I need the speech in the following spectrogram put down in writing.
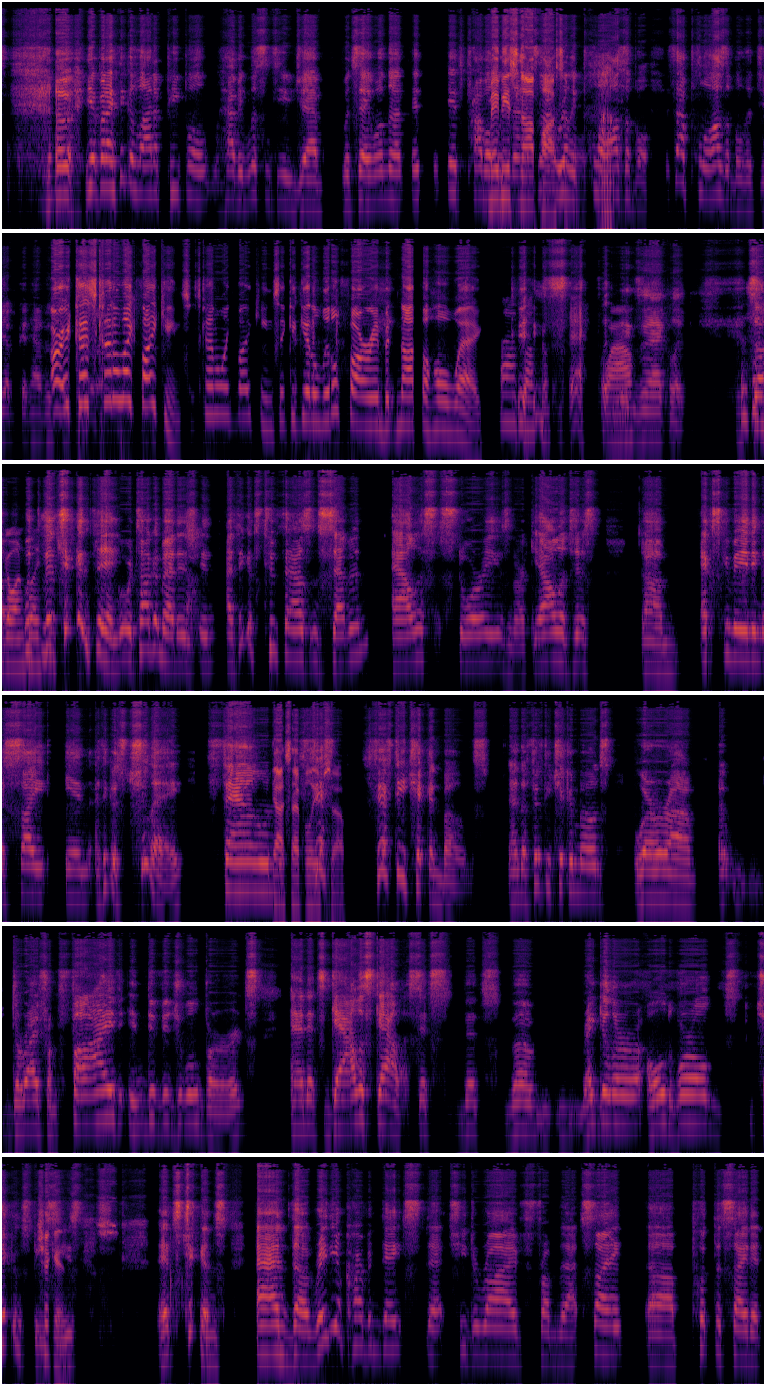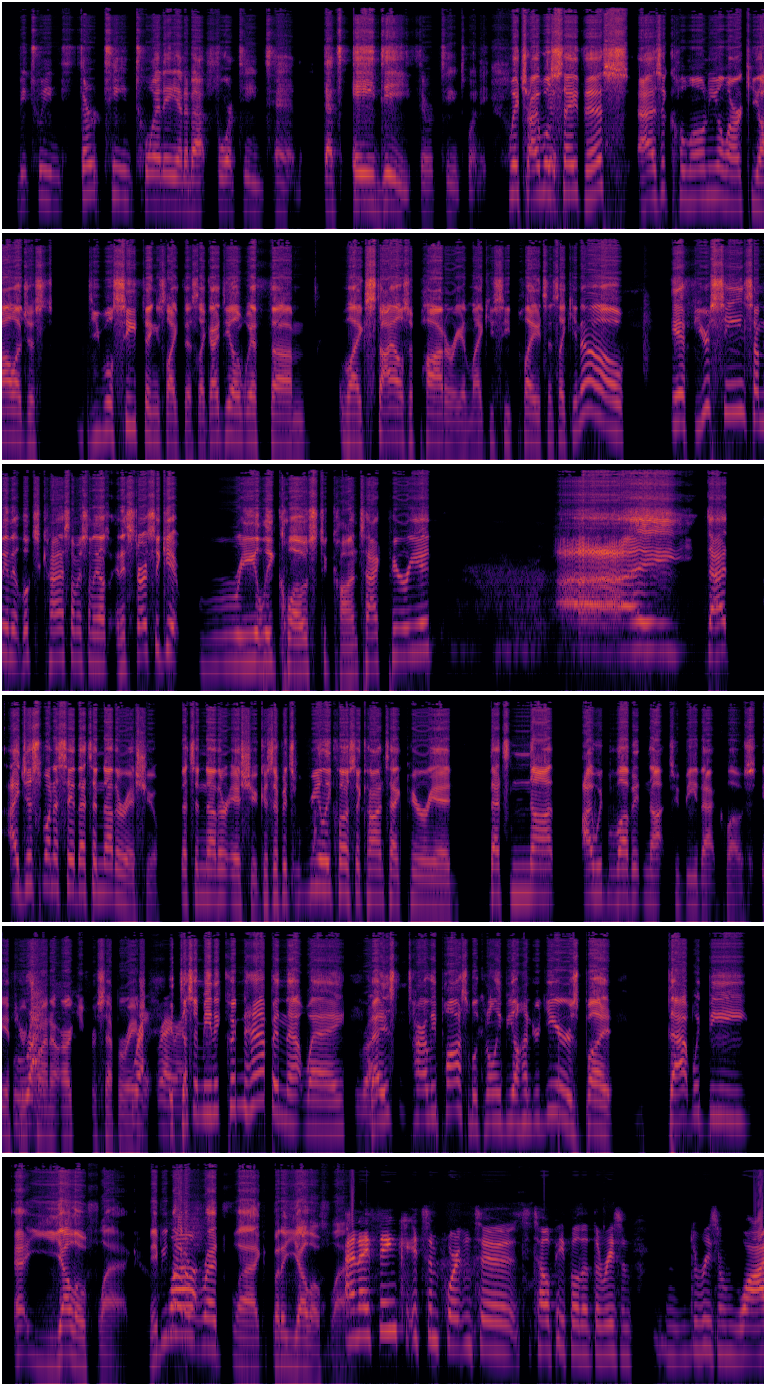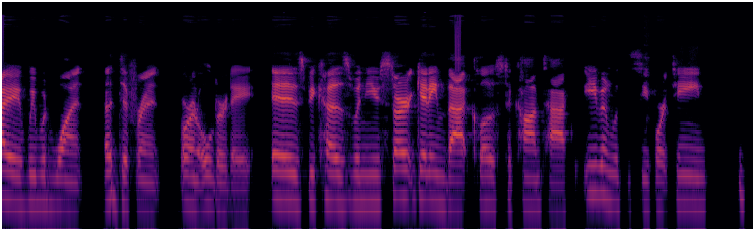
Uh, yeah, but I think a lot of people, having listened to you, Jeb, would say, "Well, not. It, it's probably Maybe it's not not really possible. plausible. It's not plausible that Jeb could have." a All right, because it's kind of like Vikings. It's kind of like Vikings. They could get a little far in, but not the whole way. Awesome. exactly. Wow. Exactly. This So is going with places. the chicken thing, what we're talking about is, in, I think it's 2007. Alice Stories, an archaeologist, um, excavating a site in, I think it was Chile, found Yes, I believe 50 so. 50 chicken bones. And the 50 chicken bones were um, uh, derived from five individual birds. And it's Gallus gallus. It's, it's the regular old world chicken species. Chicken. It's chickens. And the radiocarbon dates that she derived from that site uh, put the site at between 1320 and about 1410. That's AD 1320. Which I will say this, as a colonial archaeologist, you will see things like this. Like I deal with um, like styles of pottery and like you see plates. And it's like, you know, if you're seeing something that looks kind of something something else and it starts to get really close to contact period, I that I just want to say that's another issue. That's another issue because if it's really close to contact period, that's not. I would love it not to be that close if you're Right. trying to argue for separation. Right, right, It doesn't mean it couldn't happen that way. Right. That is entirely possible. It can only be 100 years, but that would be a yellow flag. Maybe not a red flag, but a yellow flag. And I think it's important to to tell people that the reason the reason why we would want a different or an older date is because when you start getting that close to contact, even with the C14,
